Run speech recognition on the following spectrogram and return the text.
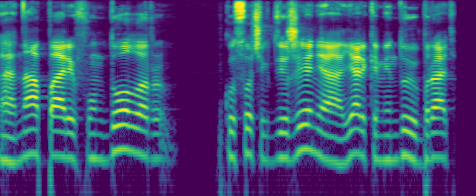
э, на паре фунт-доллар кусочек движения, я рекомендую брать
